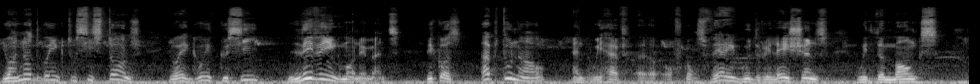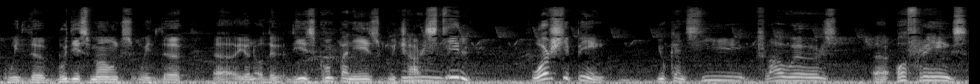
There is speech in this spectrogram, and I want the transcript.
you are not going to see stones. You are going to see living monuments because up to now, and we have, uh, of course, very good relations with the monks, with the Buddhist monks, with the, uh, you know, the, these companies which are still worshipping. You can see flowers, uh, offerings.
